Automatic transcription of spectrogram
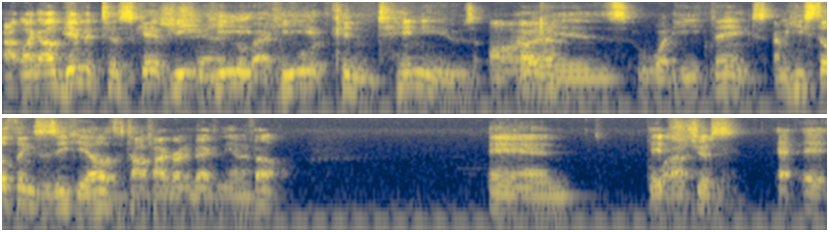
I, like I'll give it to Skip. He he go back and he forth. continues on Oh, yeah. his what he thinks. I mean, he still thinks Ezekiel is a top five running back in the NFL, and it's Blasphemy. just. i i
